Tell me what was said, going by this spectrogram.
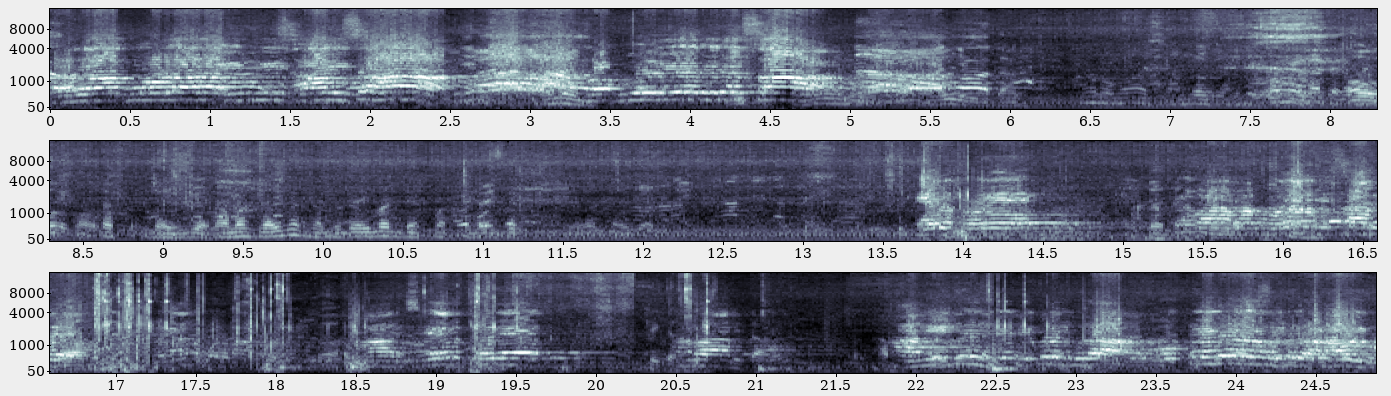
হযরত মাওলানা ইদ্রিস আলী সাহাব জিন্দাবাদ মকবুলিয়ত সাহাব ও যাইবে আমার ড্রাইভার না ড্রাইভার দেখবার এরপরে আমরা প্রধান হিসাবে আর এরপরে আমরা হামিদের যে রিপোর্টগুলা ও প্যানেলের রাখা হইব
